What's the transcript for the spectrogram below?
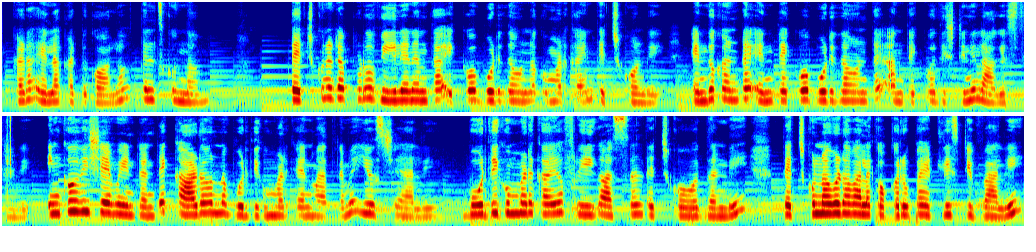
ఎక్కడ ఎలా కట్టుకోవాలో తెలుసుకుందాం. తెచ్చుకునేటప్పుడు వీలైనంత ఎక్కువ బూడిద ఉన్న గుమ్మడికాయని తెచ్చుకోండి. ఎందుకంటే ఎంత ఎక్కువ బూడిద ఉంటే అంత ఎక్కువ దిష్టిని లాగేస్తుంది. ఇంకో విషయం ఏంటంటే కాడ ఉన్న బూడిది గుమ్మడికాయని మాత్రమే యూస్ చేయాలి. బూడిది గుమ్మడికాయ ఫ్రీగా అస్సలు తెచ్చుకోవద్దండి. తెచ్చుకున్నా కూడా వాళ్ళకి ఒక రూపాయి అట్లీస్ట్ ఇవ్వాలి.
